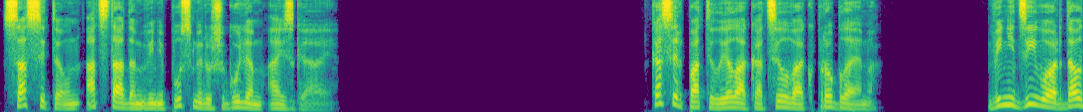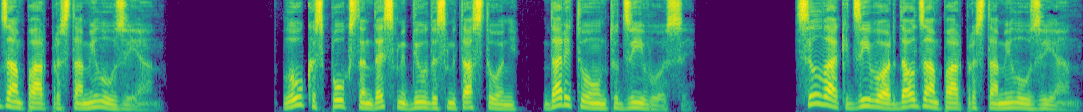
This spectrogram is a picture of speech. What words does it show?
sasita un atstādam viņu pusmirušu guļam aizgāja. Kas ir pati lielākā cilvēku problēma? Viņi dzīvo ar daudzām pārprastām ilūzijām. Lūkas pulksten 10.28. Dari to un tu dzīvosi. Cilvēki dzīvo ar daudzām pārprastām ilūzijām.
